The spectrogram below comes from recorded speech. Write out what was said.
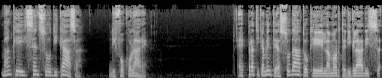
ma anche il senso di casa, di focolare. È praticamente assodato che la morte di Gladys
